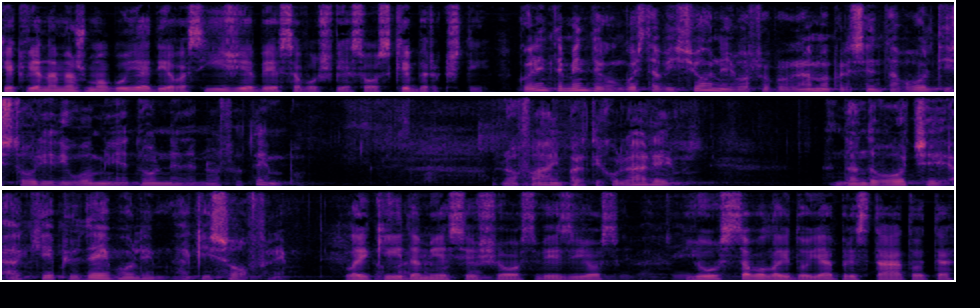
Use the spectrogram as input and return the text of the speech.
Kiekviename žmoguje Dievas įžiebė savo šviesos kibirkštį. Coerentemente con questa visione il vostro programma presenta volti storie di uomini e donne del nostro tempo. Lo fa in particolare dando voce a chi è più debole, a chi soffre. Laikydamiesi šios vizijos, jūs savo laidoje pristatote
